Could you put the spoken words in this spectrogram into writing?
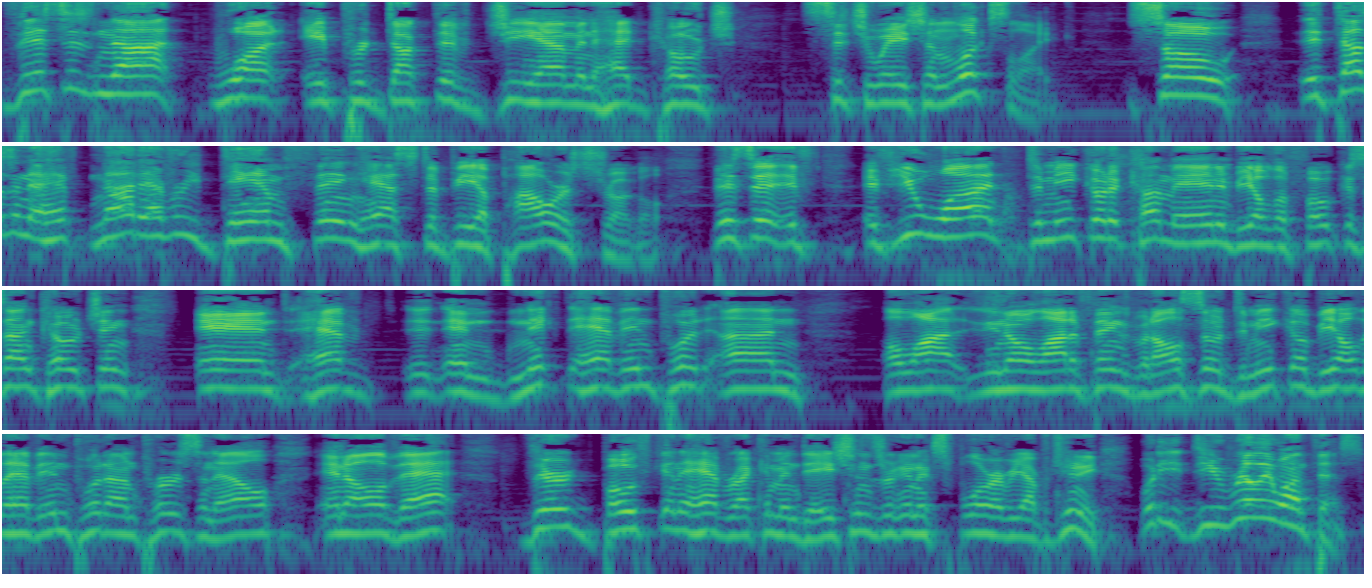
this is not what a productive GM and head coach situation looks like. So it doesn't have not every damn thing has to be a power struggle. This if if you want DeMeco to come in and be able to focus on coaching and have and Nick to have input on a lot, you know, a lot of things, but also DeMeco be able to have input on personnel and all of that. They're both going to have recommendations. They're going to explore every opportunity. What do you do? You really want this?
